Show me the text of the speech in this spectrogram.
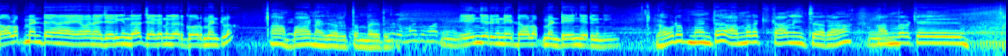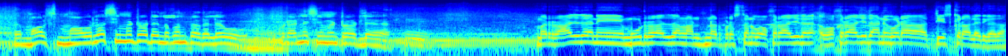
డెవలప్మెంట్ ఏమైనా జరిగిందా జగన్ గారి గవర్నమెంట్లో? ఆ, బాగానే జరుగుతుంది ఇది ఏం జరిగినాయి డెవలప్మెంట్ ఏం జరిగినాయి? డెవలప్మెంట్ అందరికి కాలనీ ఇచ్చారా? అందరికీ మాల్స్ మా ఊర్లో సిమెంట్ రోడ్ ఇంతకుముందు పెద్ద లేవు. ఇప్పుడు అన్ని సిమెంట్ రోడ్లే. మరి రాజధాని మూడు రాజధానులు అంటున్నారు. ప్రస్తుతానికి ఒక రాజధాని ఒక రాజధాని కూడా తీసుకురాలేదు కదా?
